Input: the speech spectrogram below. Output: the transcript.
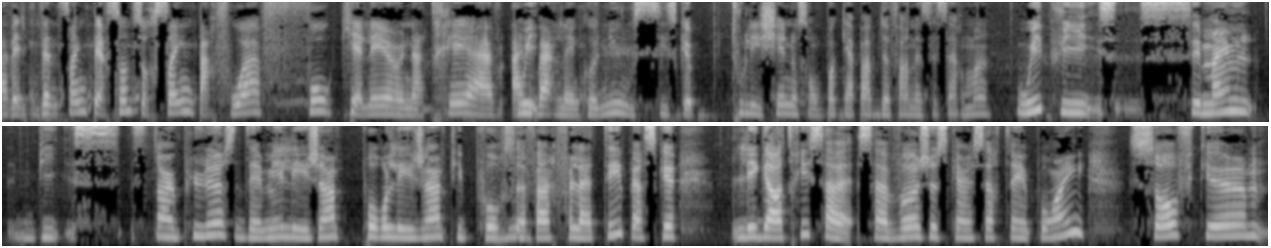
avec 25 personnes sur scène, parfois, faut qu'elle ait un attrait à, à aller vers l'inconnu aussi, ce que tous les chiens ne sont pas capables de faire nécessairement. Oui, puis c'est même c'est un plus d'aimer les gens pour les gens puis pour se faire flatter parce que les gâteries ça, ça va jusqu'à un certain point, sauf que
